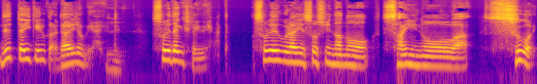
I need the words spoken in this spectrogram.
絶対いけるから大丈夫や、言って。それだけしか言えへんかった。それぐらい粗品の才能は、すごい。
